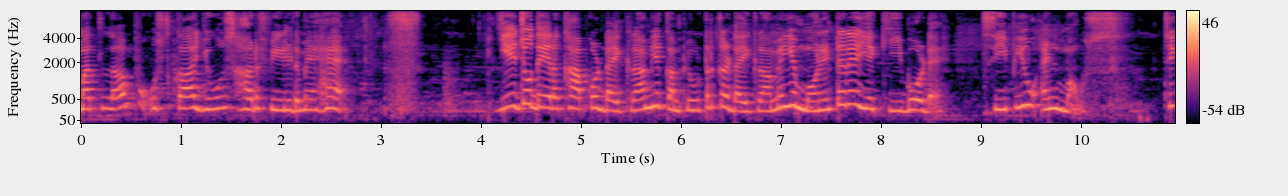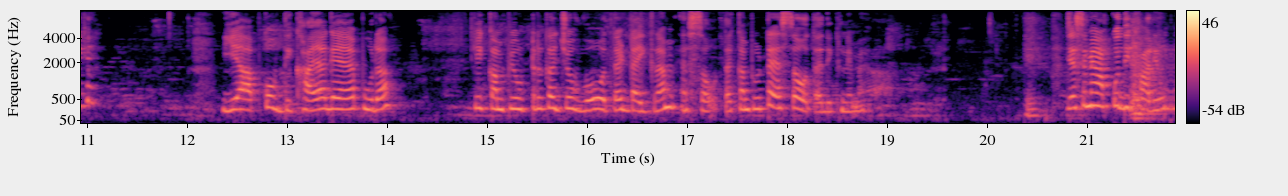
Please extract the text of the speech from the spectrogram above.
मतलब उसका यूज़ हर फ़ील्ड में है। ये जो दे रखा है आपको डाइग्राम ये कंप्यूटर का डाइग्राम है, ये मॉनिटर है, ये कीबोर्ड है सीपीयू एंड माउस ठीक है? ये आपको दिखाया गया है पूरा कि कंप्यूटर का जो वो होता है डाइग्राम ऐसा होता है। कंप्यूटर ऐसा होता है दिखने में। जैसे मैं आपको दिखा रही हूँ,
